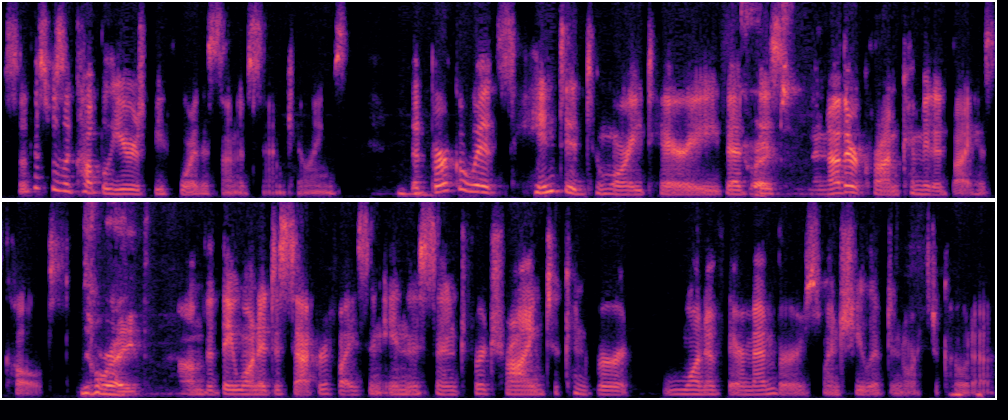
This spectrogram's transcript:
so this was a couple years before the son of sam killings but berkowitz hinted to maury terry that this was another crime committed by his cult Right. um, that they wanted to sacrifice an innocent for trying to convert one of their members when she lived in North Dakota.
